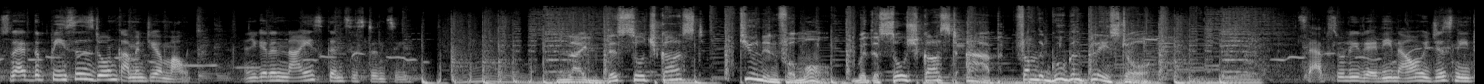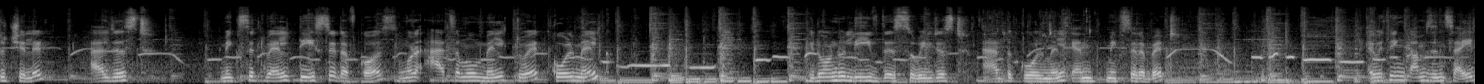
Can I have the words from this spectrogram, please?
so that the pieces don't come into your mouth and you get a nice consistency. Like this Sochcast? Tune in for more with the Sochcast app from the Google Play Store. It's absolutely ready now. We just need to chill it. I'll just mix it well, taste it, of course. I'm going to add some more milk to it, cold milk. You don't want to leave this, so we'll just add the cold milk and mix it a bit. Everything comes inside,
